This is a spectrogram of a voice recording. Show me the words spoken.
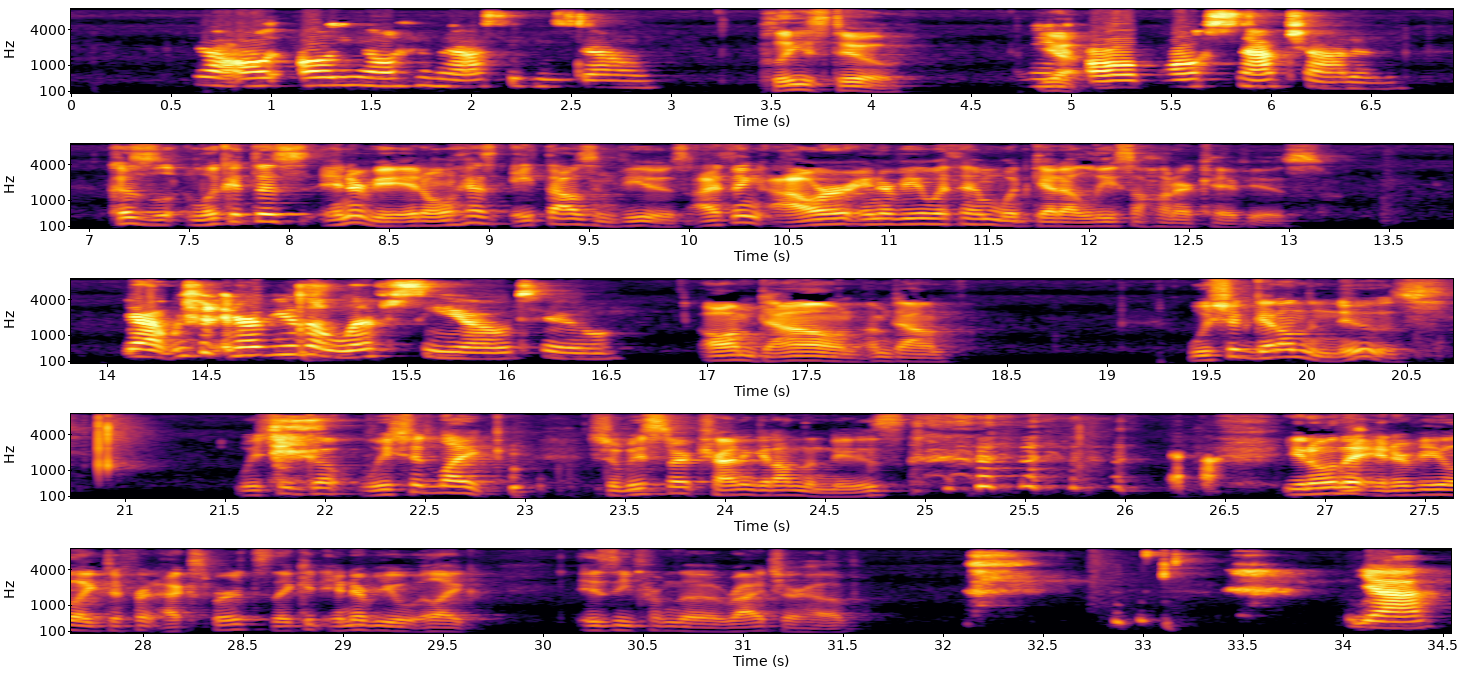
Yeah, I'll, I'll email him and ask if he's down. Please do. I mean, Yeah. I'll, I'll Snapchat him. Cause look at this interview. It only has eight thousand views. I think our interview with him would get at least hundred k views. Yeah, we should interview the Lyft CEO too. Oh, I'm down. I'm down. We should get on the news. We should go. We should like. Should we start trying to get on the news? you know, when they interview like different experts, they could interview like Izzy from the Rideshare Hub. Yeah.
